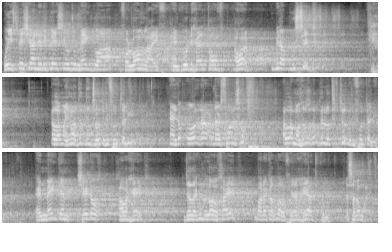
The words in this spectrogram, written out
We especially request you to make dua for long life and good health of our beloved Murshid, Allama Imaduddin Chaudhry Fultali, and all the other sons of Allama Hazrat Abdul Latif Fultali, and make them shadow our head. Jazakumullahu khair, barakallahu fi hayatikum. Assalamu alaikum.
